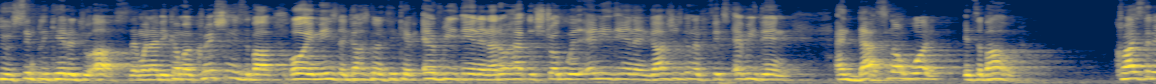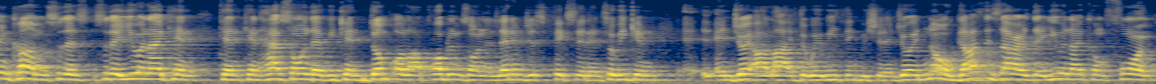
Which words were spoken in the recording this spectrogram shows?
to simply cater to us. That when I become a Christian, it's about, oh, it means that God's going to take care of everything and I don't have to struggle with anything and God's just going to fix everything. And that's not what it's about. Christ didn't come so that, so that you and I can, can, can have someone that we can dump all our problems on and let him just fix it and so we can enjoy our life the way we think we should enjoy it. No, God's desire is that you and I conform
